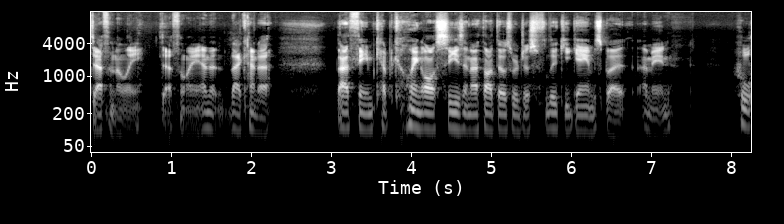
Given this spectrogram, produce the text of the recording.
definitely, definitely, and that kind of that theme kept going all season. I thought those were just fluky games, but I mean, whew,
